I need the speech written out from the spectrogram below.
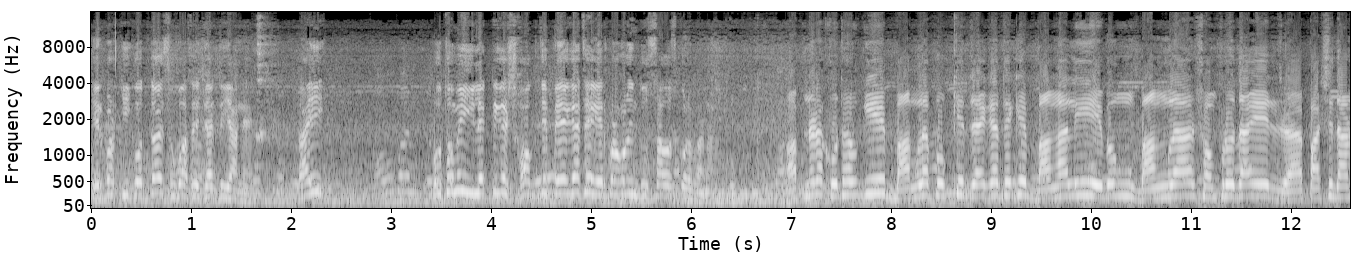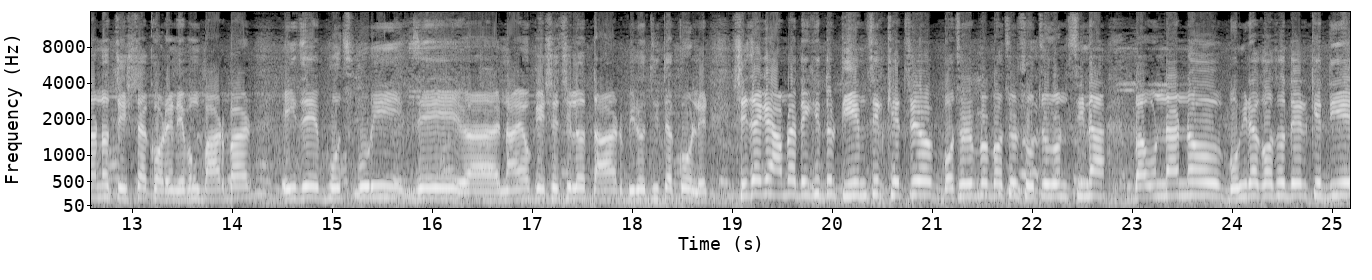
এরপর কি করতে হয়? সুভাষের জাতি জানে তাই প্রথমেই ইলেকট্রিকের শখ যে পেয়ে গেছে, এরপর কোনোদিন দুঃসাহস করবে না। আপনারা কোথাও গিয়ে বাংলা পক্ষের জায়গা থেকে বাঙালি এবং বাংলা সম্প্রদায়ের পাশে দাঁড়ানোর চেষ্টা করেন এবং বারবার এই যে ভোজপুরি যে নায়ক এসেছিল, তার বিরোধিতা করলেন। সে জায়গায় আমরা দেখি তো টিএমসির ক্ষেত্রেও বছরের পর বছর শত্রুঘ্ন সিনহা বা অন্যান্য বহিরাগতদেরকে দিয়ে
